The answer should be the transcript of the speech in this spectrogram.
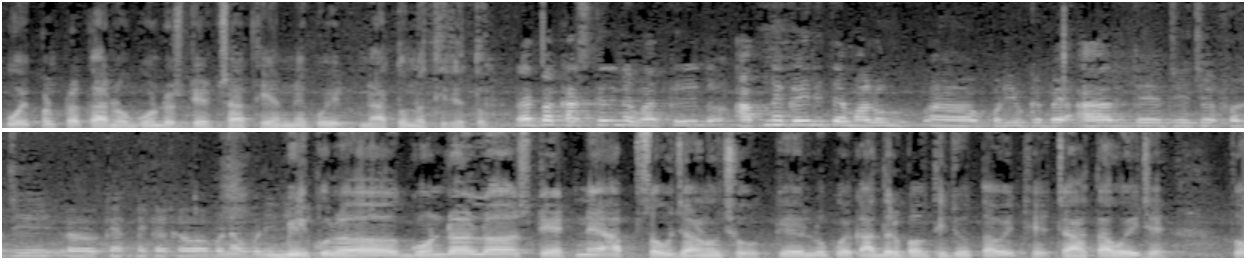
કોઈ પણ પ્રકારનો ગોંડલ સ્ટેટ સાથે એમને કોઈ નાતો નથી રહેતો. રાજભા ખાસ કરીને વાત કરીએ તો આપને કઈ રીતે માલુમ પડ્યું કે ભાઈ આ રીતે જે છે ફરજી ક્યાંક ને ક્યાંક બનાવ બની બિલકુલ. ગોંડલ સ્ટેટને આપ સૌ જાણો છો કે લોકો એક આદરભાવથી જોતા હોય છે ચાહતા હોય છે. તો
